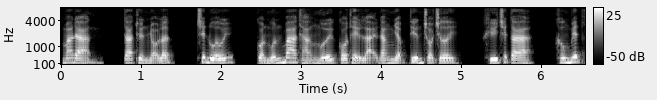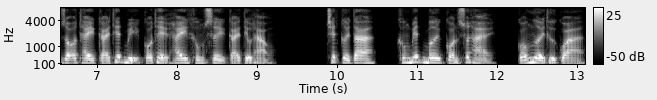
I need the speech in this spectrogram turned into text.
Ma đản, ta thuyền nhỏ lật, chết đuối, còn muốn 3 tháng mới có thể lại đăng nhập tiến trò chơi, khí chết ta, không biết rõ thay cái thiết bị có thể hay không xây cái tiểu hào. Chết cười ta, không biết bơi còn xuất hải, có người thử qua,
